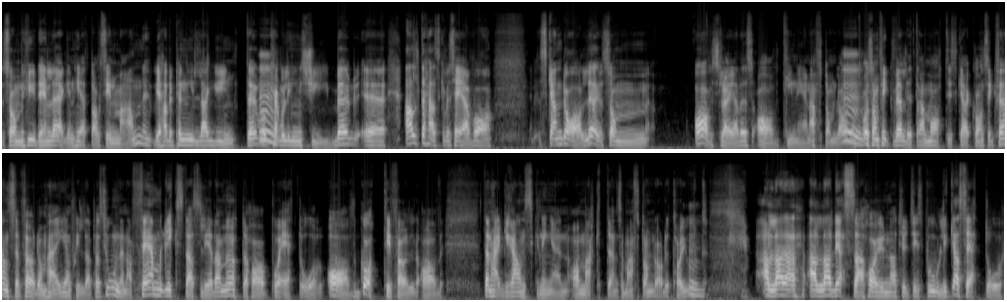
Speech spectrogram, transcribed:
som hyrde en lägenhet av sin man. Vi hade Pernilla Günther och mm. Caroline Schüber. Eh, allt det här ska vi säga var skandaler som avslöjades av tidningen Aftonbladet mm. och som fick väldigt dramatiska konsekvenser för de här enskilda personerna. Fem riksdagsledamöter har på ett år avgått till följd av den här granskningen av makten som Aftonbladet har gjort. Mm. Alla, alla dessa har ju naturligtvis på olika sätt då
